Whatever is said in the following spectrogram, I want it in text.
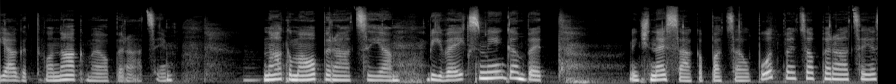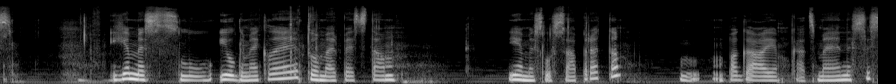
jāgatavo nākamajai operācijai. Nākamā operācija bija veiksmīga, bet viņš nesāka pats elpot pēc operācijas. Iemeslu ilgi meklēja, tomēr pēc tam iemeslu saprata. Pagāja kāds mēnesis,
